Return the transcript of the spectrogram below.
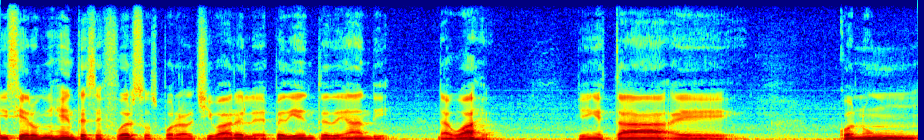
hicieron ingentes esfuerzos por archivar el expediente de Andy Daguaje, quien está eh, con un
